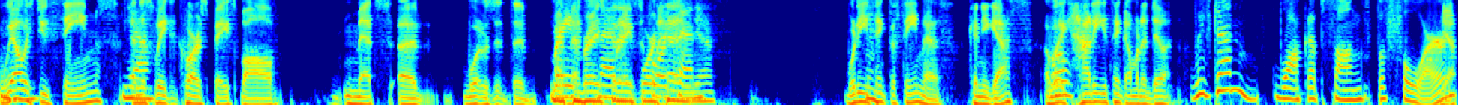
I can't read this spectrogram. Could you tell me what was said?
We always do themes. And this week, of course, baseball, Mets, uh, what was it? The Braves, Mets and Braves Mets, today, 410. 410. Yeah. What do you think the theme is? Can you guess? I'm Well- like, how do you think I'm going to do it? We've done walk up songs before. Yeah.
